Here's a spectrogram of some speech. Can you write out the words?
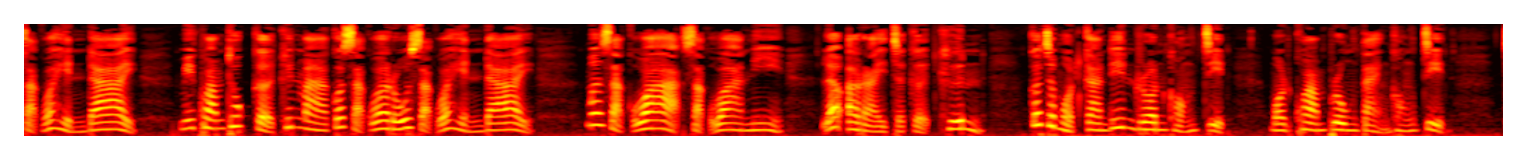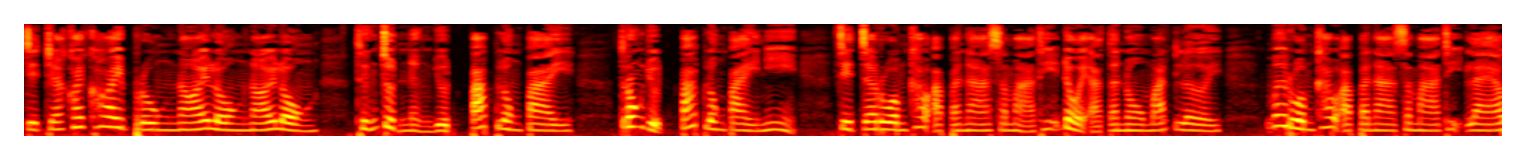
สักว่าเห็นได้ มีความทุกข์เกิดขึ้นมาก็สักว่ารู้สักว่าเห็นได้ เมื่อสักว่าสักว่านี่ แล้วอะไรจะเกิดขึ้น ก็จะหมดการดิ้นรนของจิต หมดความปรุงแต่งของจิต จิตจะค่อยๆ ปรุงน้อยลงน้อยลง ถึงจุดหนึ่งหยุดปั๊บลงไป ตรงหยุดปั๊บลงไปนี่ จิตจะรวมเข้าอัปปนาสมาธิโดยอัตโนมัติเลย เมื่อรวมเข้าอัปปนาสมาธิแล้ว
